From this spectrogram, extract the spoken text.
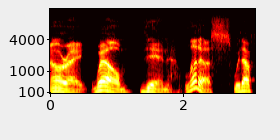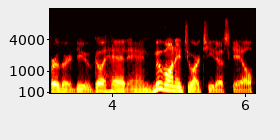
All right. Well, then let us, without further ado, go ahead and move on into our Tito scale.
